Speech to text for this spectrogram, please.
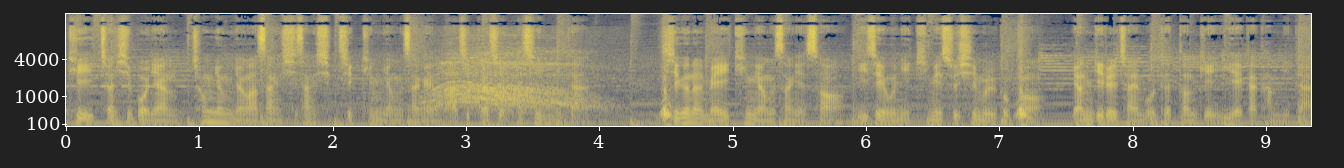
특히 2015년 청룡영화상 시상식 직캠 영상은 아직까지 화제입니다. 시그널 making 영상에서 이제훈이 김혜수 씨를 보고 연기를 잘 못했던 게 이해가 갑니다.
